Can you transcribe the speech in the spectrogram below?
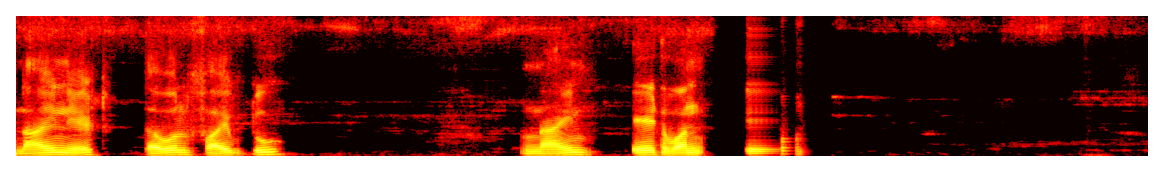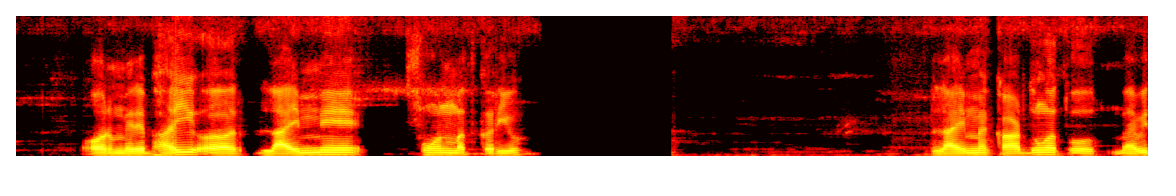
nine eight double five two, nine eight one और मेरे भाई, और लाइव में फ़ोन मत करियो। लाइव में काट दूँगा तो मैं भी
